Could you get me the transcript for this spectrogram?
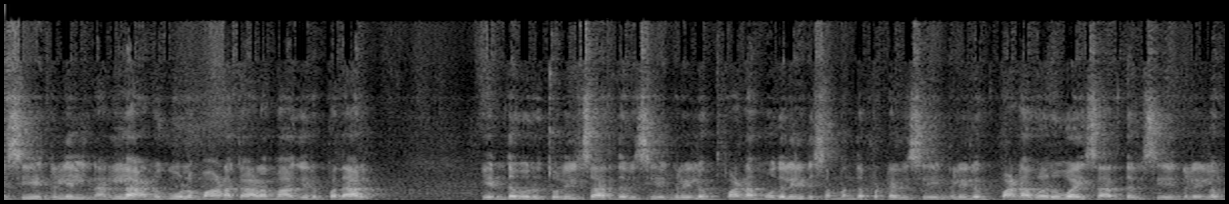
விஷயங்களில் நல்ல அனுகூலமான காலமாக இருப்பதால் எந்த ஒரு தொழில் சார்ந்த விஷயங்களிலும் பண முதலீடு சம்பந்தப்பட்ட விஷயங்களிலும் பண வருவாய் சார்ந்த விஷயங்களிலும்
